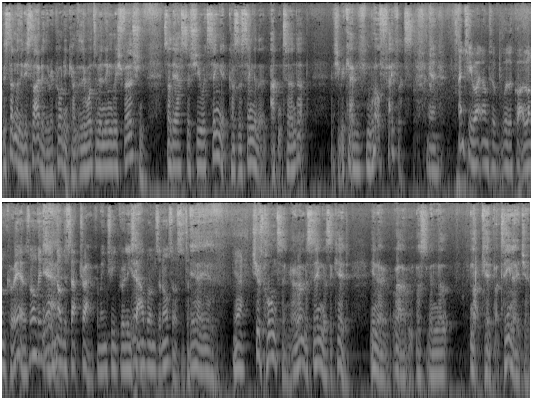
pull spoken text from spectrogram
they suddenly decided the recording company they wanted an English version, so they asked if she would sing it because the singer that hadn't turned up, and she became world famous. Yeah. And she went on to with a, quite a long career as well, didn't Yeah. she? Not just that track. I mean, she released Yeah. albums and all sorts of stuff. Yeah, yeah. Yeah. She was haunting. I remember seeing as a kid, you know, well, must have been a, not kid, but teenager,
